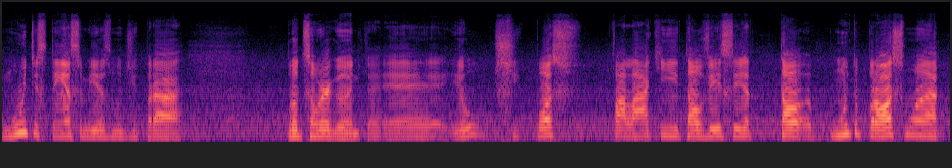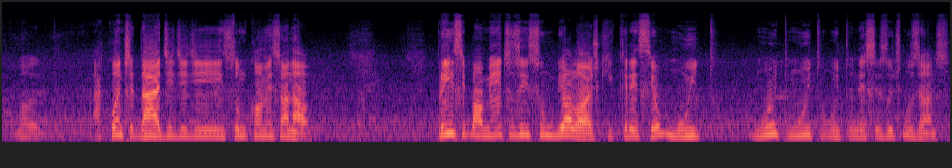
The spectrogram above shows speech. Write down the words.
muito extenso mesmo de para produção orgânica. É, eu posso falar que talvez seja tal, muito próximo à, à quantidade de, de insumo convencional. Principalmente os insumos biológicos, que cresceu muito, muito, muito, muito nesses últimos anos.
